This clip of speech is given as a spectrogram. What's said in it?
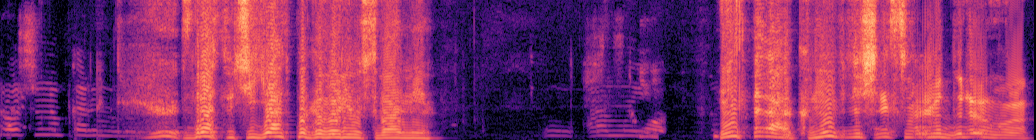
мороженым кормлю. Здравствуйте, я поговорю с вами. А мы... Итак, мы пришли к своему другу.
